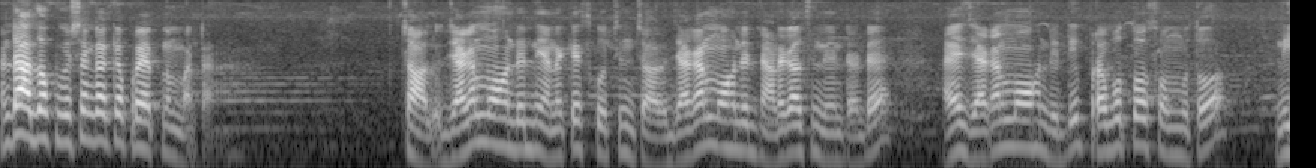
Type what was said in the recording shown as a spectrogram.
అంటే అదొక విషయం కక్కే ప్రయత్నం అన్నమాట. చాలు. జగన్మోహన్ రెడ్డిని వెనకేసుకొచ్చింది చాలు. జగన్మోహన్ రెడ్డిని అడగాల్సింది ఏంటంటే అదే జగన్మోహన్ రెడ్డి ప్రభుత్వ సొమ్ముతో నీ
